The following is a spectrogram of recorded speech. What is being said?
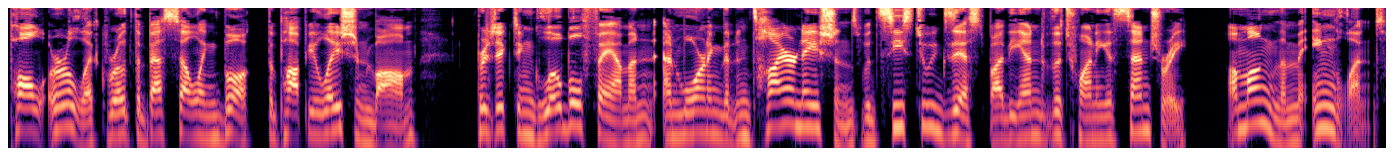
Paul Ehrlich wrote the best selling book, The Population Bomb, predicting global famine and warning that entire nations would cease to exist by the end of the 20th century, among them England.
